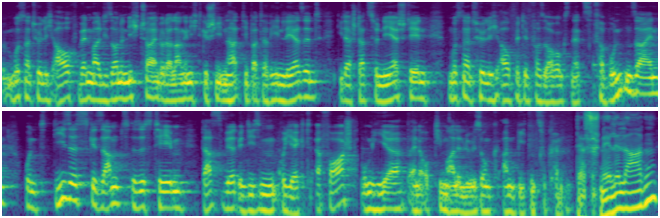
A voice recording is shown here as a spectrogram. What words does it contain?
muss natürlich auch, wenn mal die Sonne nicht scheint oder lange nicht geschienen hat, die Batterien leer sind, die da stationär stehen, muss natürlich auch mit dem Versorgungsnetz verbunden sein. Und dieses Gesamtsystem, das wird in diesem Projekt erforscht, um hier eine optimale Lösung anbieten zu können. Das schnelle Laden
